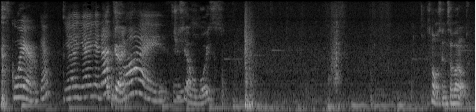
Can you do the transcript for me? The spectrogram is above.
Square, ok? Yeah, yeah, yeah, that's okay. right. Ci siamo, boys. Sono senza parole.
